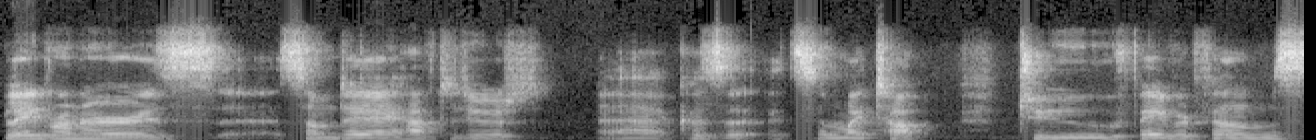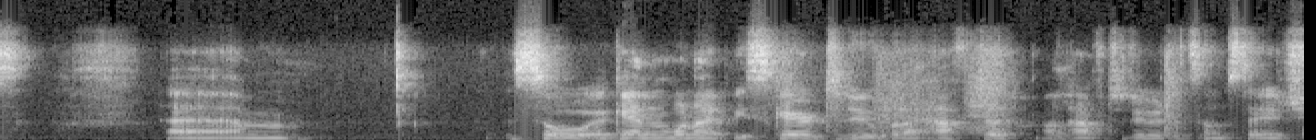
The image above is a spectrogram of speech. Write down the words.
Blade Runner is uh, someday I have to do it because it's in my top two favorite films. Um, so again, one I'd be scared to do, but I have to. I'll have to do it at some stage.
